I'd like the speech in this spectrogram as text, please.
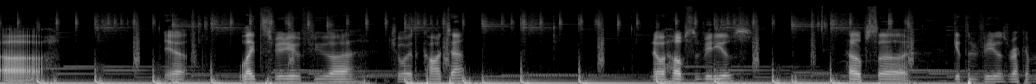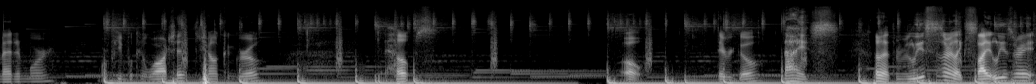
Uh, yeah. Like this video if you uh, enjoy the content. You know, it helps the videos. Helps uh, get the videos recommended more. More people can watch it. The channel can grow. It helps. Oh, there we go. Nice. Look, the releases are like slightly right.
